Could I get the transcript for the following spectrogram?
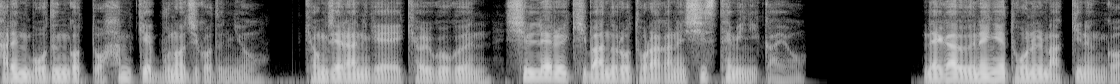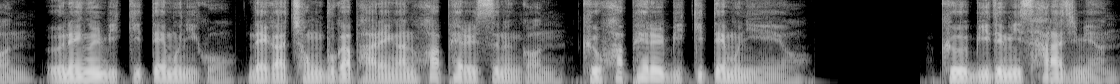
다른 모든 것도 함께 무너지거든요. 경제라는 게 결국은 신뢰를 기반으로 돌아가는 시스템이니까요. 내가 은행에 돈을 맡기는 건 은행을 믿기 때문이고 내가 정부가 발행한 화폐를 쓰는 건 그 화폐를 믿기 때문이에요. 그 믿음이 사라지면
